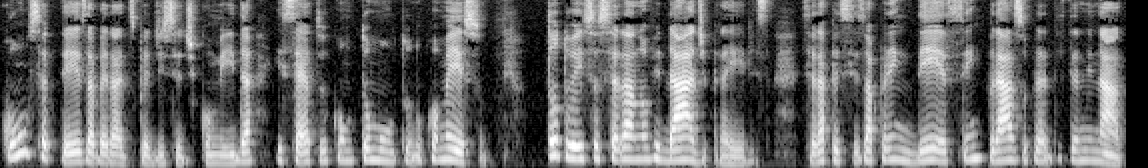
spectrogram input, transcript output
Com certeza haverá desperdício de comida e certo tumulto no começo. Tudo isso será novidade para eles. Será preciso aprender sem prazo pré-determinado.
